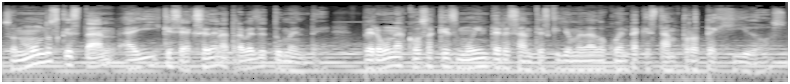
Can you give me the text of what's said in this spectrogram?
Son mundos que están ahí, que se acceden a través de tu mente. Pero una cosa que es muy interesante es que yo me he dado cuenta que están protegidos.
